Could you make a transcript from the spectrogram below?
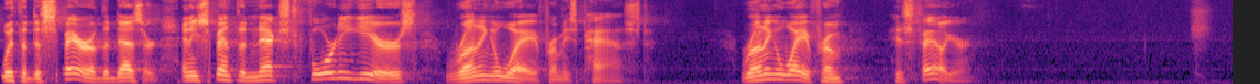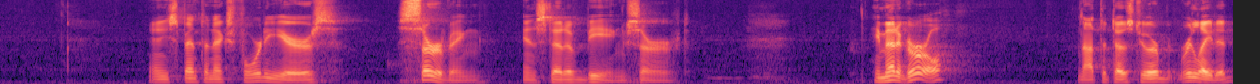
with the despair of the desert. And he spent the next 40 years running away from his past running away from his failure. And he spent the next 40 years serving instead of being served. He met a girl, not that those two are related,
